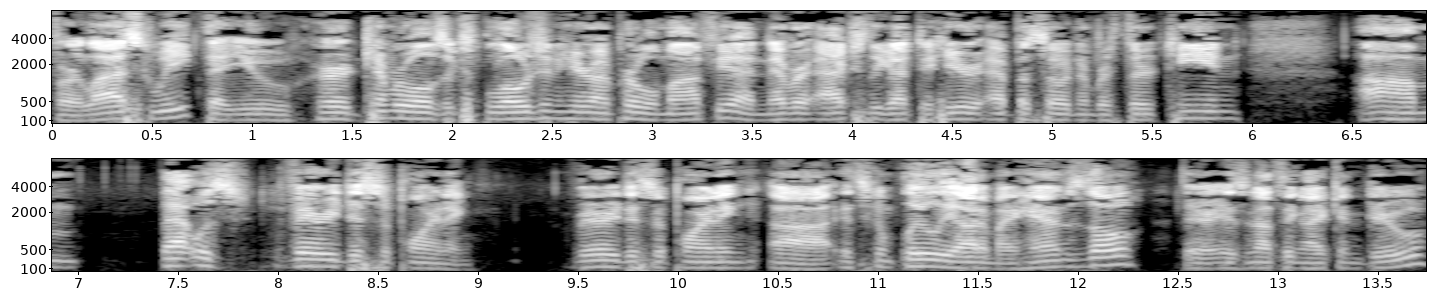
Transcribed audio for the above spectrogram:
for last week that you heard Timberwolves Explosion here on Purple Mafia I never actually got to hear episode number 13. Um, that was very disappointing. Very disappointing. Uh, it's completely out of my hands though. There is nothing I can do.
